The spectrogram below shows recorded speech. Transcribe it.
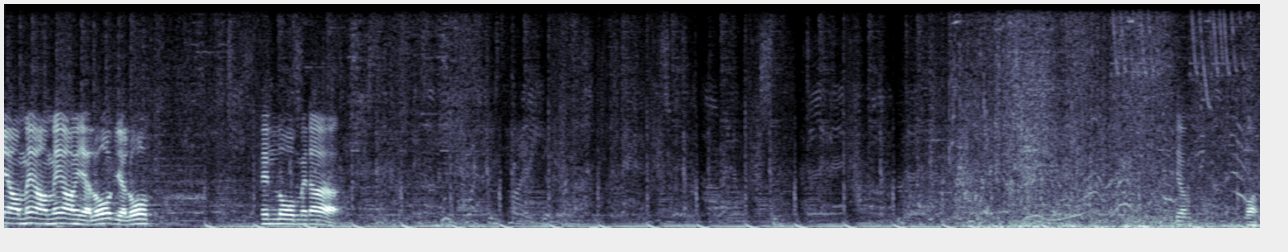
ไม่เอาไม่เอาไม่เอาอย่าโลภอย่าโลภเล่นโลภไม่ได้เดี๋ยวก่อน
